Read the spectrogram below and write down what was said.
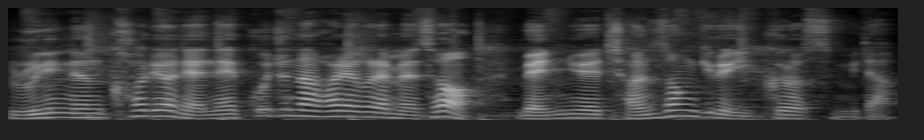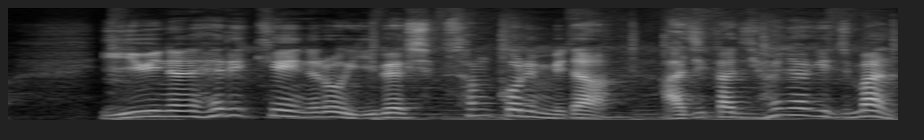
루니는 커리어 내내 꾸준한 활약을 하면서 맨유의 전성기를 이끌었습니다. 2위는 해리케인으로 213골입니다. 아직까지 현역이지만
